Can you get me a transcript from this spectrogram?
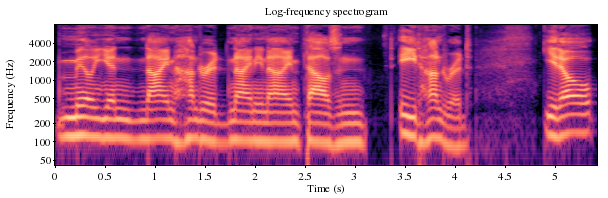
million nine hundred ninety nine thousand eight hundred. You know,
